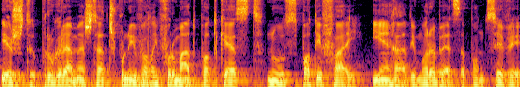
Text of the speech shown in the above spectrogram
Este programa está disponível em formato podcast no Spotify e em radiomorabeza.cv.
